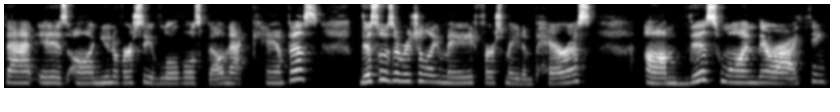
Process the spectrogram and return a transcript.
that is on University of Louisville's Belknap campus. This was originally made, first made in Paris. Um, this one, there are, I think,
